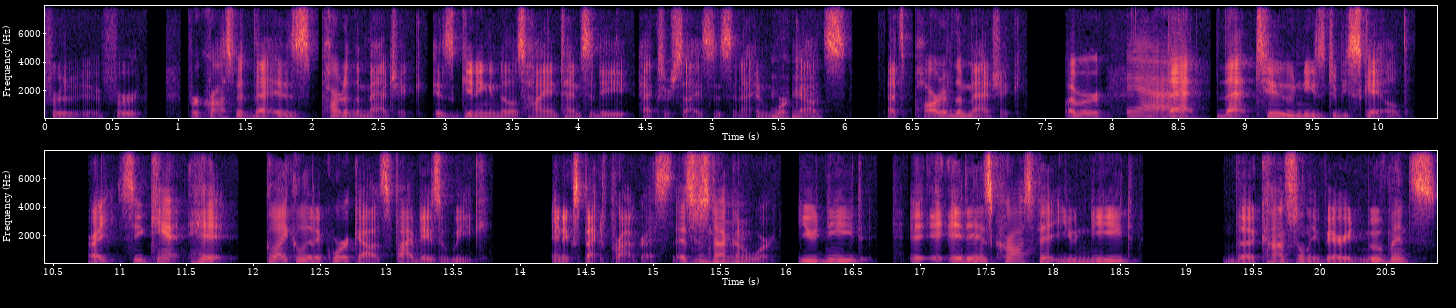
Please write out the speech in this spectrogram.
for for for CrossFit, that is part of the magic is getting into those high intensity exercises and, and Mhm. workouts. That's part of the magic. However, Yeah. that that too needs to be scaled, right? So you can't hit glycolytic workouts five days a week and expect progress. That's just not Mhm. going to work. You need it, it is CrossFit. You need the constantly varied movements,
